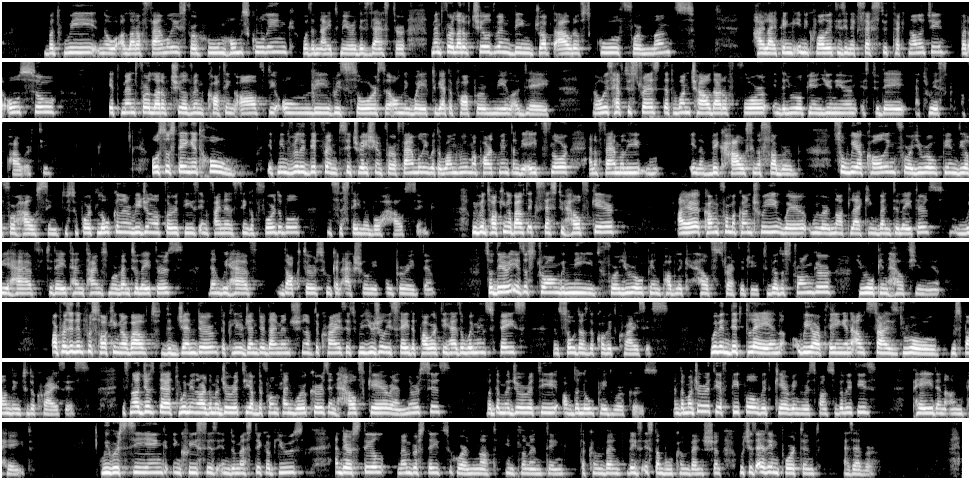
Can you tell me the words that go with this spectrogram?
but we know a lot of families for whom homeschooling was a nightmare, a disaster, meant for a lot of children being dropped out of school for months, highlighting inequalities in access to technology, but also it meant for a lot of children cutting off the only resource, the only way to get a proper meal a day. I always have to stress that one child out of four in the European Union is today at risk of poverty. Also staying at home, it means really different situation for a family with a one room apartment on the eighth floor and a family in a big house in a suburb. So we are calling for a European deal for housing to support local and regional authorities in financing affordable and sustainable housing. We've been talking about access to healthcare, I come from a country where we were not lacking ventilators. We have today 10 times more ventilators than we have doctors who can actually operate them. So there is a strong need for a European public health strategy to build a stronger European health union. Our president was talking about the gender, the clear gender dimension of the crisis. We usually say that poverty has a women's face, and so does the COVID crisis. women did play and we are playing an outsized role responding to the crisis. It's not just that women are the majority of the frontline workers in healthcare and nurses, but the majority of the low paid workers and the majority of people with caring responsibilities, paid and unpaid. We were seeing increases in domestic abuse and there are still member states who are not implementing the this Istanbul Convention, which is as important as ever.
